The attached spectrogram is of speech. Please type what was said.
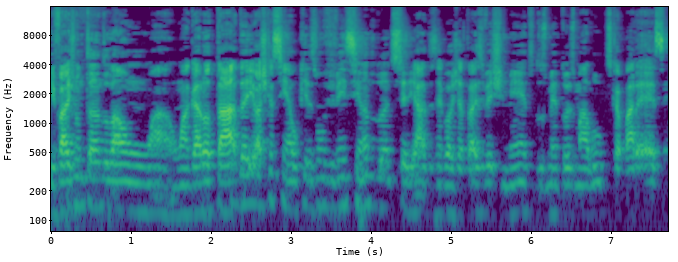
e vai juntando lá uma, uma garotada e eu acho que assim, é o que eles vão vivenciando durante o seriado, esse negócio de atrás investimento, dos mentores malucos que aparecem,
